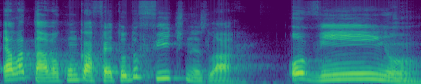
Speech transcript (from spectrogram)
ela tava com café todo fitness lá. Ovinho,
